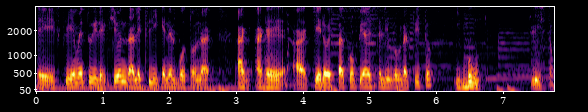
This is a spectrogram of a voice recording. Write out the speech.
escríbeme tu dirección, dale clic en el botón a, a, quiero esta copia de este libro gratuito y boom, listo,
